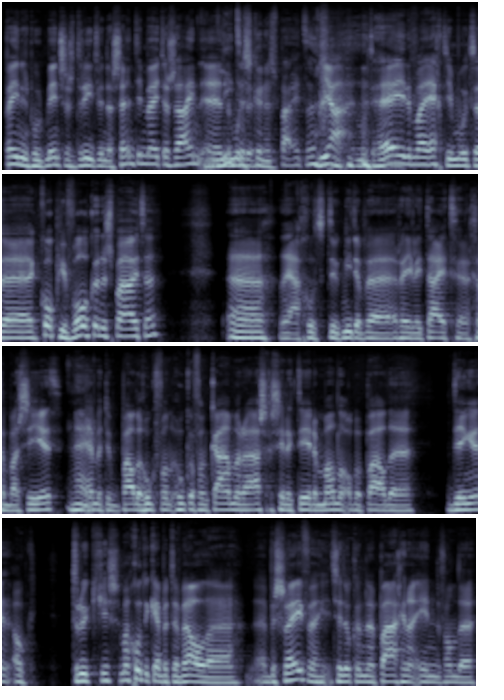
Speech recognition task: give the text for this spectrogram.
penis moet minstens 23 centimeter zijn. En er Liters moet- kunnen spuiten. ja, het moet helemaal echt. Je moet eh, een kopje vol kunnen spuiten. Eh, nou ja, goed, natuurlijk niet op eh, realiteit eh, gebaseerd. Nee. Hè, met een bepaalde hoek van, hoeken van camera's, geselecteerde mannen op bepaalde dingen. Ook trucjes. Maar goed, ik heb het er wel eh, beschreven. Er zit ook een eh, pagina in van de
